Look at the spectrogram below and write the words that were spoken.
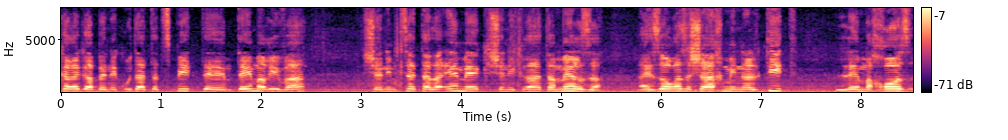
כרגע בנקודת תצפית אה, די מרהיבה שנמצאת על העמק שנקרא תמרזה. האזור הזה שייך מנהלתית למחוז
